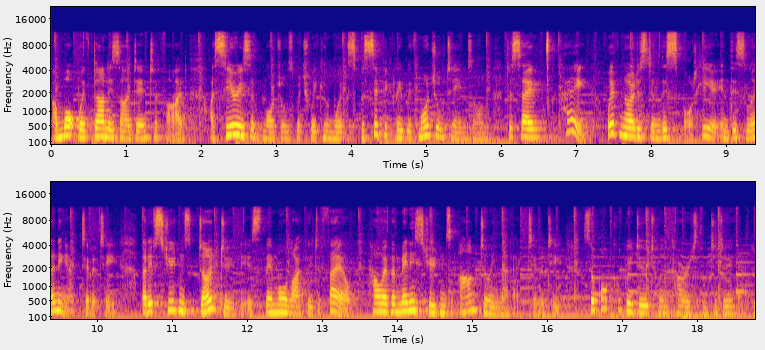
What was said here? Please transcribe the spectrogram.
And what we've done is identified a series of modules which we can work specifically with module teams on to say, hey, we've noticed in this spot here, in this learning activity, that if students don't do this, they're more likely to fail. However, many students aren't doing that activity. So what could we do to encourage them to do that?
